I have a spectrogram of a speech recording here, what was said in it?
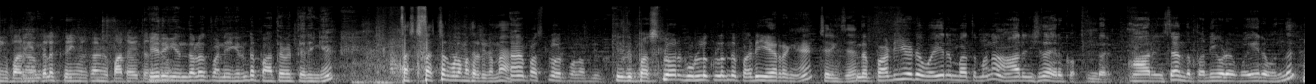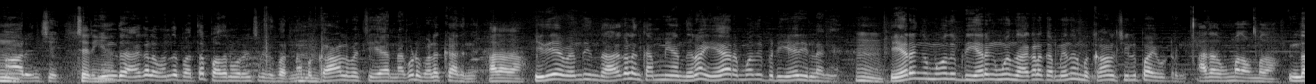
நீங்கள் பாருங்க. எந்த அளவுக்கு க்யூரிங் இருக்கா நீங்கள் பார்த்தாவே தெரியும். அளவுக்கு பண்ணிக்கிறேன்ட்டு பார்த்தாவே தெரியுங்க. ஃபர்ஸ்ட் ஃபர்ஸ்ட் போலாமா சார் நம்ம ஆ ஃபஸ்ட் ஃப்ளோர் போகலாம் அப்படி இது ஃபஸ்ட் ஃப்ளோருக்கு உள்ளுக்குள்ள இந்த படி ஏறுறேங்க. சரிங்க சார் இந்த படியோட உயரம் பார்த்தோம்னா ஆறு இன்ச்சு தான் இருக்கும். இந்த. ஆறு இன்ச்சு தான் அந்த படியோட உயரம் வந்து ஆறு இன்ச்சு சரிங்க. இந்த அகலம் வந்து பார்த்தா பதினோரு இன்ச்சு இருக்கு பாருங்க நம்ம கால் வச்சு ஏறினா கூட விளக்காதுங்க. அதான் இதே வந்து இந்த அகலம் கம்மியாக இருந்ததுன்னா ஏறும் போது இப்படி ஏறிடலாங்க ம். இறங்கும் போது இப்படி இறங்கும் போது இந்த அகலம் கம்மியாக இருந்தால் நம்ம கால் சிலுப்பாகி விட்டுருங்க. அதான் உண்மைதான் உண்மைதான். இந்த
